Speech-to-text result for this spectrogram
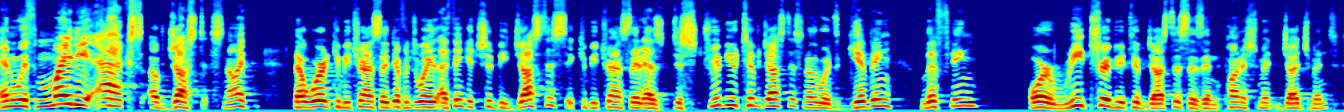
and with mighty acts of justice. Now, I, that word can be translated different ways. I think it should be justice. It could be translated as distributive justice, in other words, giving, lifting, or retributive justice, as in punishment, judgment.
